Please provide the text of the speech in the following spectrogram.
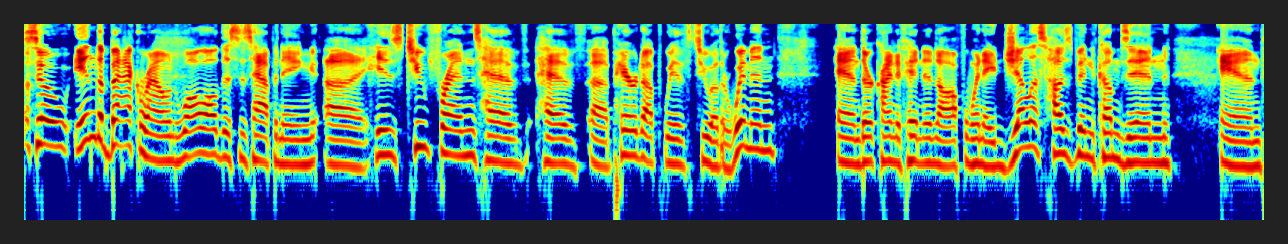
so in the background while all this is happening uh his two friends have have uh, paired up with two other women and they're kind of hitting it off when a jealous husband comes in and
